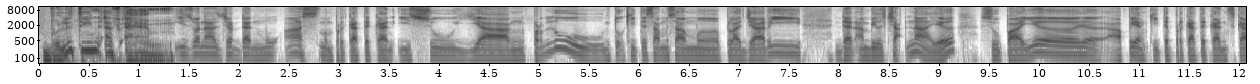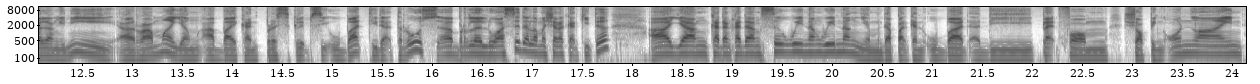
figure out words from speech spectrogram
Bulletin FM Izwan Azir dan Muaz memperkatakan isu yang perlu untuk kita sama-sama pelajari dan ambil cakna ya. Supaya apa yang kita perkatakan sekarang ini uh, ramai yang mengabaikan preskripsi ubat tidak terus uh, berleluasa dalam masyarakat kita uh, yang kadang-kadang sewenang-wenangnya mendapatkan ubat uh, di platform shopping online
